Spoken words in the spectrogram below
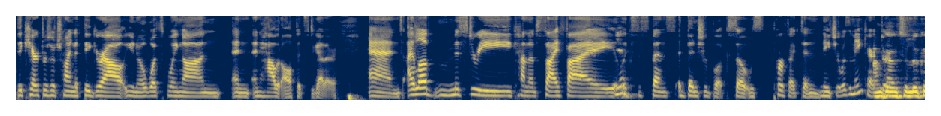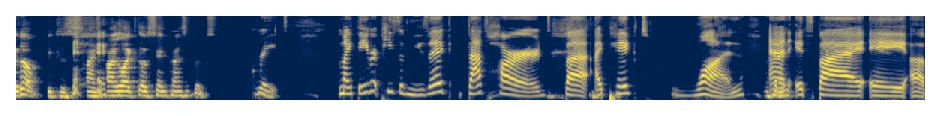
the characters are trying to figure out, you know, what's going on and and how it all fits together. And I love mystery kind of sci-fi Yeah. like suspense adventure books, so it was perfect and nature was a main character. I'm going to look it up because I, I like those same kinds of books. great. My favorite piece of music, that's hard, but I picked one Okay. and it's by a uh,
